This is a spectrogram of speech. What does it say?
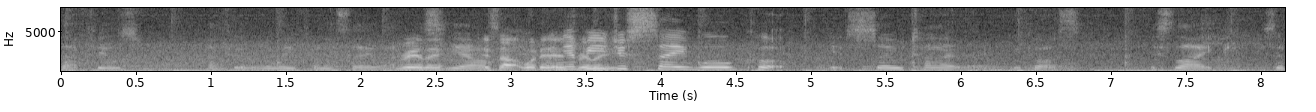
that feels, I feel relief when I say that. Really? Yeah. Is that what it is, Whenever relief? you just say World Cup, it's so tiring because it's like it's a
